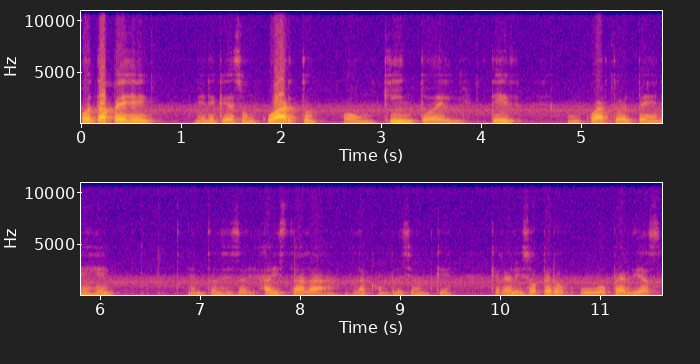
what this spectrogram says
JPG mire que es un cuarto o un quinto del TIFF, un cuarto del PNG. Entonces ahí, está la, compresión que, realizó, pero hubo pérdidas.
